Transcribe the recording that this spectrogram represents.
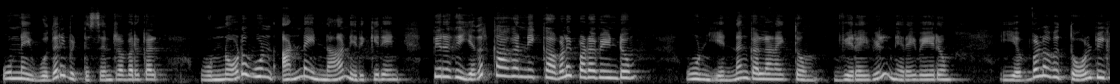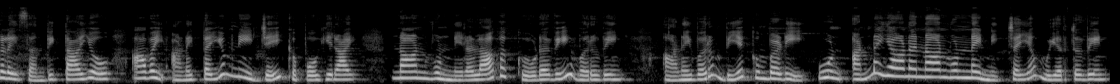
உன்னை உதறிவிட்டு சென்றவர்கள். உன்னோடு உன் அன்னை நான் இருக்கிறேன். பிறகு எதற்காக நீ கவலைப்பட வேண்டும்? உன் எண்ணங்கள் அனைத்தும் விரைவில் நிறைவேறும். எவ்வளவு தோல்விகளை சந்தித்தாயோ அவை அனைத்தையும் நீ ஜெயிக்கப் போகிறாய். நான் உன் நிழலாக கூடவே வருவேன். அனைவரும் வியக்கும்படி உன் அன்னையான நான் உன்னை நிச்சயம் உயர்த்துவேன்.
